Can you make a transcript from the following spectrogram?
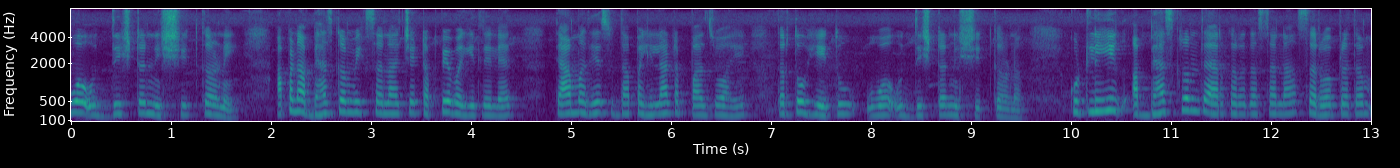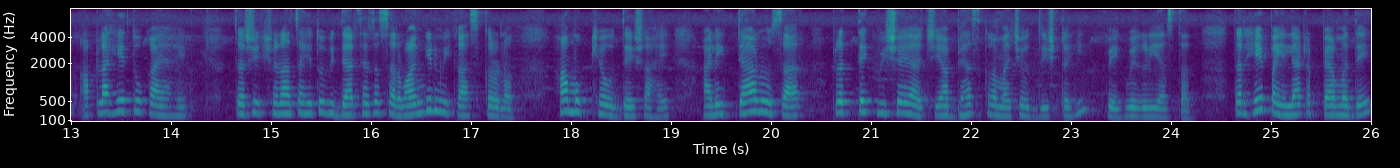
व उद्दिष्ट निश्चित करणे. आपण अभ्यासक्रम विकसनाचे टप्पे बघितलेले आहेत. त्यामध्ये सुद्धा पहिला टप्पा जो आहे तर तो हेतू व उद्दिष्ट निश्चित करणं. कुठलीही अभ्यासक्रम तयार करत असताना सर्वप्रथम आपला हेतू काय आहे? तर शिक्षणाचा हेतू विद्यार्थ्याचा सर्वांगीण विकास करणं हा मुख्य उद्देश आहे आणि त्यानुसार प्रत्येक विषयाची अभ्यासक्रमाची उद्दिष्टही वेगवेगळी असतात. तर हे पहिल्या टप्प्यामध्ये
